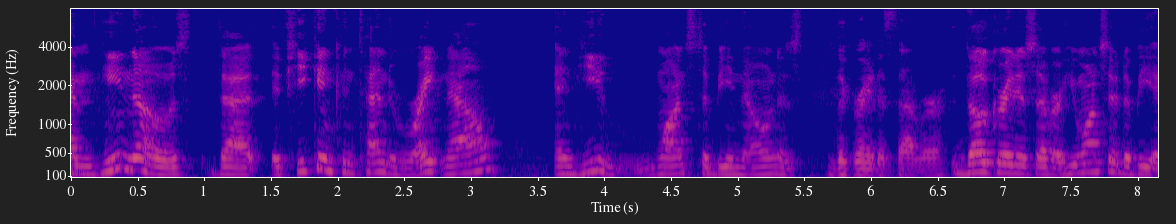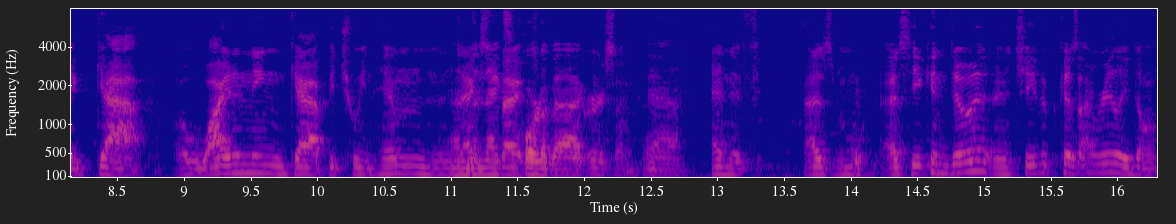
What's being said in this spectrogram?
and he knows that if he can contend right now, and he wants to be known as the greatest ever. the greatest ever. He wants there to be a gap, a widening gap between him and the, And the next, next best quarterback. person. Yeah. And if as as he can do it and achieve it, because I really don't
